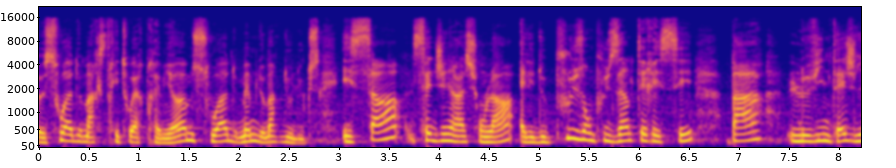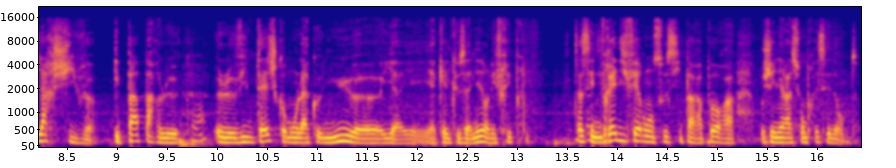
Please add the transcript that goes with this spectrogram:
euh, soit de marque streetwear premium, soit de même de marque de luxe. Et ça, cette génération-là, elle est de plus en plus intéressée par le vintage, l'archive, et pas par le, le vintage comme on l'a connu euh, il, y a, il y a quelques années dans les friperies. Ça, c'est une vraie différence aussi par rapport à, aux générations précédentes.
